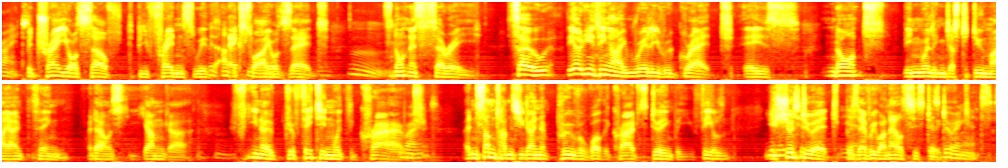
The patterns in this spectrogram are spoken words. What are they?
Right. betray yourself to be friends with, With X, Y, people. or Z. Hmm. It's not necessary. So the only thing I really regret is not being willing just to do my own thing when I was younger. F- You know, to fit in with the crowd. Right. And sometimes you don't approve of what the crowd is doing, but you feel you, You should to. do it because Yeah. everyone else is doing, is doing it.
